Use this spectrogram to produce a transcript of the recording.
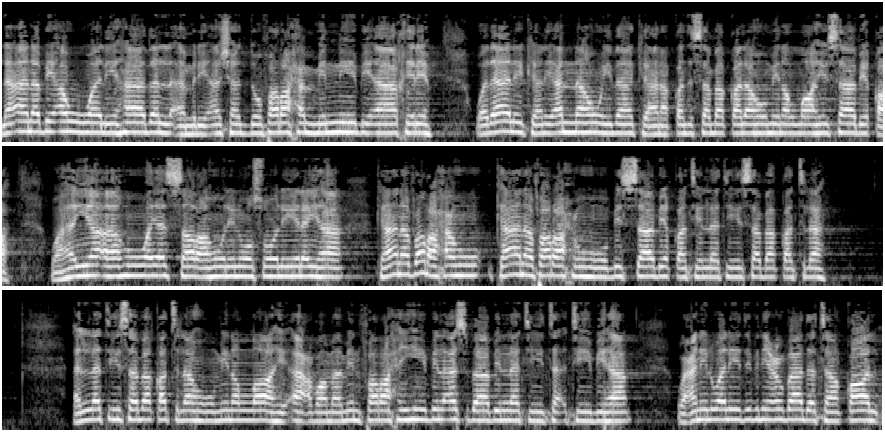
لأنا بأول هذا الأمر أشد فرحا مني بآخره. وذلك لأنه إذا كان قد سبق له من الله سابقة وهيأه ويسره للوصول إليها كان فرحه كان فرحه بالسابقة التي سبقت له التي سبقت له من الله أعظم من فرحه بالأسباب التي تأتي بها. وعن الوليد بن عبادة قال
